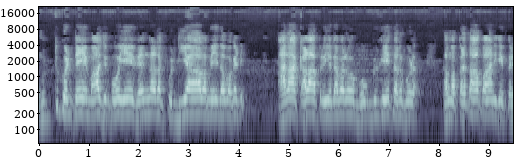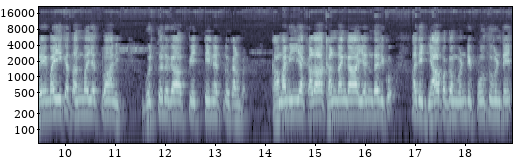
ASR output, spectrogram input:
ముట్టుకుంటే మాసిపోయే వెన్నెల కుడ్యాల మీద ఒకటి. అలా కళాప్రియులెవరో బొగ్గు గీతలు కూడా. తమ ప్రతాపానికి ప్రేమైక తన్మయత్వానికి గుర్తులుగా పెట్టినట్లు కనప. కమనీయ కళాఖండంగా ఎందరికో అది జ్ఞాపకం ఉండిపోతూ ఉంటే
